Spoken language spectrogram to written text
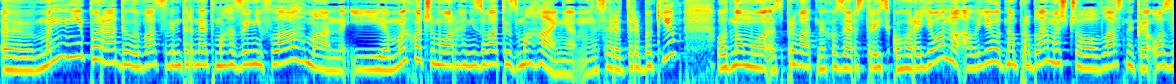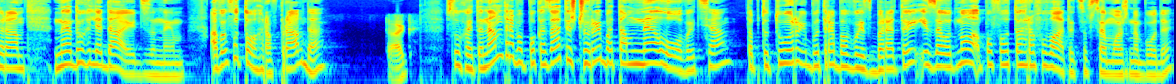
Е, Мені порадили вас в інтернет-магазині Флагман, і ми хочемо організувати змагання серед рибаків в одному з приватних озер Стрийського району. Але є одна проблема, що власники озера не доглядають за ним. А ви фотограф, правда? Так. Слухайте, нам треба показати, що риба там не ловиться, тобто ту рибу треба визбирати і заодно пофотографувати це все можна буде.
